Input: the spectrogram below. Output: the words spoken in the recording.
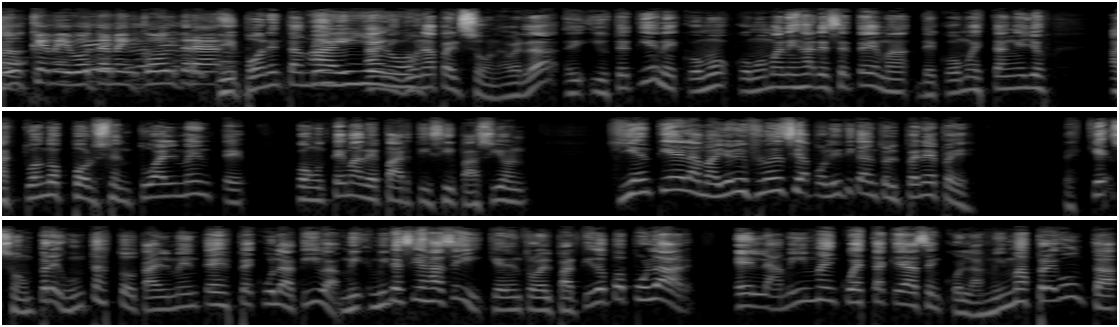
que búsqueme y vóteme en contra. Y ponen también Ahí a llegó. ninguna persona, ¿verdad? Y usted tiene cómo, cómo manejar ese tema de cómo están ellos actuando porcentualmente con un tema de participación. ¿Quién tiene la mayor influencia política dentro del PNP? Es que son preguntas totalmente especulativas. Mi- Mire si es así, que dentro del Partido Popular, en la misma encuesta que hacen con las mismas preguntas,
